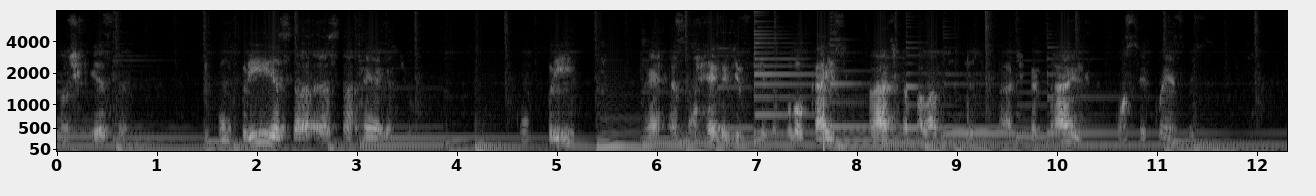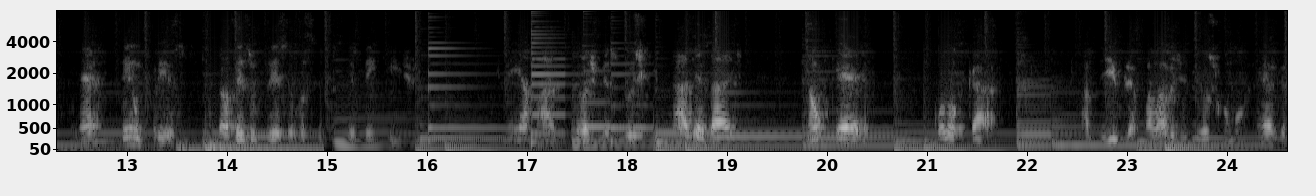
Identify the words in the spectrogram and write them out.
Não esqueça de cumprir essa, essa regra, de cumprir né, essa regra de vida, colocar isso em prática, a palavra de Deus em prática, traz consequências né, tem um preço. Talvez o preço é você ser bem visto nem amado pelas pessoas que, na verdade, não querem colocar a Bíblia, a palavra de Deus, como regra,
